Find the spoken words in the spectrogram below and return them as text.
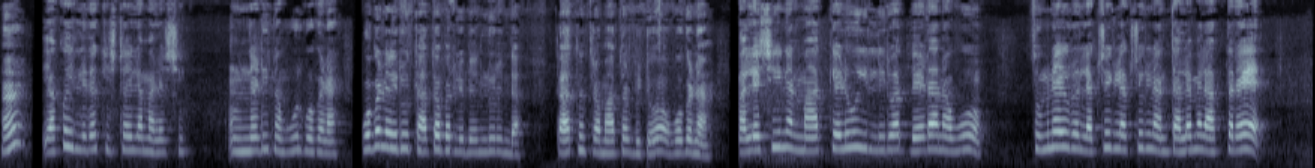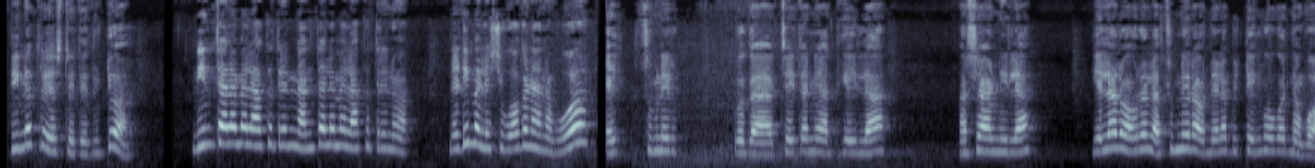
ಹಾಂ? ಯಾಕೋ ಇಲ್ಲಿರೋಕೆ ಇಷ್ಟ ಇಲ್ಲ ಹ್ಮ್, ನಡಿ ನಮ್ಮ ಊರಿಗೆ ಹೋಗೋಣ. ಹೋಗೋಣ ಇರು, ತಾತ ಬರಲಿ ಬೆಂಗಳೂರಿಂದ. ತಾತ ಹತ್ರ ಮಾತಾಡ್ಬಿಟ್ಟು, ಹೋಗೋಣ. ಮಲೇಶಿ ನನ್ನ ಮಾತು ಕೇಳು, ಇಲ್ಲಿರೋದು ಬೇಡ ನಾವು. ಸುಮ್ಮನೆ ಇವರು ಲಕ್ಷಕ್ಕೆ ಲಕ್ಷಕ್ಕೆ ನನ್ನ ತಲೆ ಮೇಲೆ ಹಾಕ್ತಾರೆ. ನಿನ್ನ ಹತ್ರ ಎಷ್ಟೈತೆ ದುಡ್ಡು? ನಿನ್ನ ತಲೆ ಮೇಲೆ ಹಾಕಿದ್ರೆ ನನ್ನ ತಲೆ ಮೇಲೆ ಹಾಕಿದ್ರೇನು? ನಡಿ ಮಲೇಶಿ ಹೋಗೋಣ ನಾವು. ಏಯ್ ಸುಮ್ಮನೆ ಇರು. ಇವಾಗ ಚೈತನ್ಯ ಅತ್ತಿಗೆ ಇಲ್ಲ, ಹರ್ಷ ಹಣ್ಣಿಲ್ಲ ಎಲ್ಲರೂ ಅವರೆಲ್ಲ ಸುಮ್ಮನೆ ಅವ್ರನ್ನೆಲ್ಲ ಬಿಟ್ಟು ಹೆಂಗೆ ಹೋಗೋದು ನಾವು?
